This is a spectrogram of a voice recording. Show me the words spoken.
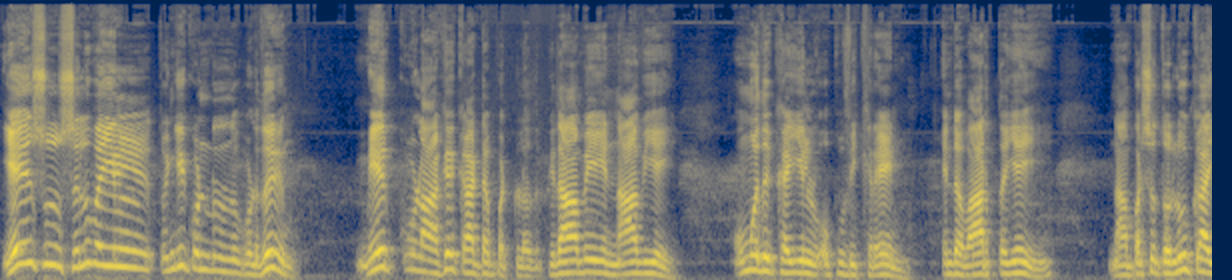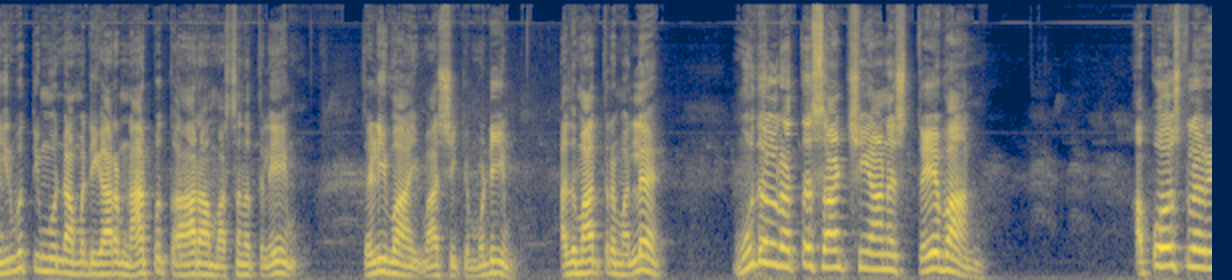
இயேசு சிலுவையில் தொங்கிக் கொண்டிருந்த பொழுது மேற்கோளாக காட்டப்பட்டுள்ளது. பிதாவே என் ஆவியை உமது கையில் ஒப்புவிக்கிறேன் என்ற வார்த்தையை நாம் பரிசுத்த லூக்கா இருபத்தி மூன்றாம் அதிகாரம் நாற்பத்தி ஆறாம் வசனத்திலே தெளிவாய் வாசிக்க முடியும். அது மாத்திரமல்ல முதல் இரத்த சாட்சியான ஸ்தேவான் அப்போஸ்லர்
